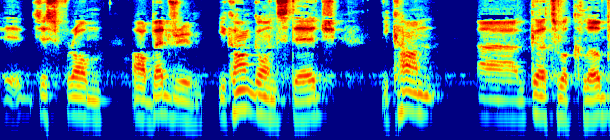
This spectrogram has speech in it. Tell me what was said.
uh, just from our bedroom. You can't go on stage. You can't uh, go to a club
